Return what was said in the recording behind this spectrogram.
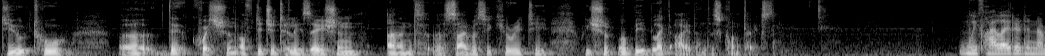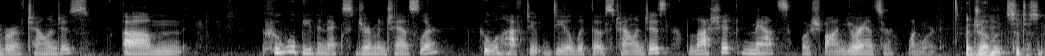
due to uh, the question of digitalization and uh, cybersecurity. We should not be black-eyed in this context. We've highlighted a number of challenges. Um, who will be the next German chancellor? Who will have to deal with those challenges? Laschet, Merz, or Spahn? Your answer, one word. A German citizen.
